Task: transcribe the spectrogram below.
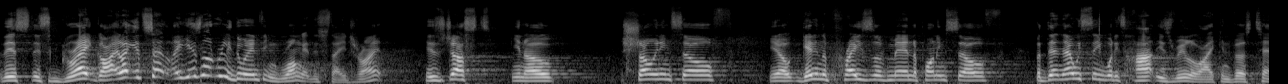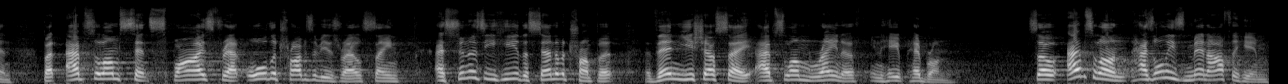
this, this great guy? Like, it's, like he's not really doing anything wrong at this stage, right? He's just, you know, showing himself, you know, getting the praises of men upon himself. But then now we see what his heart is really like in verse 10. But Absalom sent spies throughout all the tribes of Israel, saying, As soon as ye hear the sound of a trumpet, then ye shall say, Absalom reigneth in Hebron. So Absalom has all these men after him.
